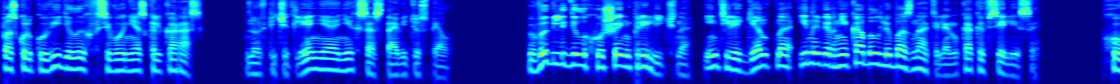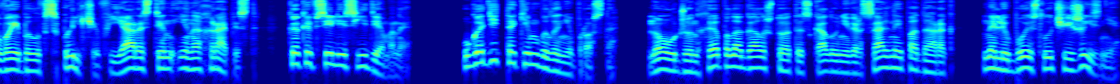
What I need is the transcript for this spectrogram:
поскольку видел их всего несколько раз, но впечатление о них составить успел. Выглядел Хушень прилично, интеллигентно и наверняка был любознателен, как и все лисы. Хувей был вспыльчив, яростен и нахрапист, как и все лисьи демоны. Угодить таким было непросто. Но у Джон Хэ полагал, что отыскал универсальный подарок на любой случай жизни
